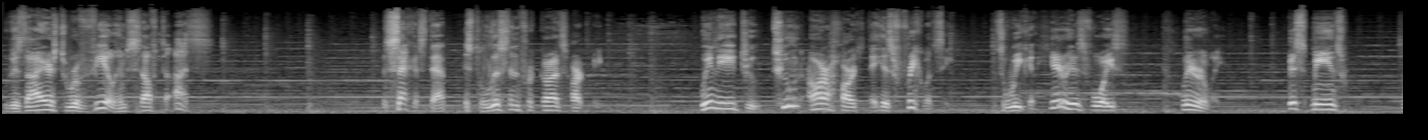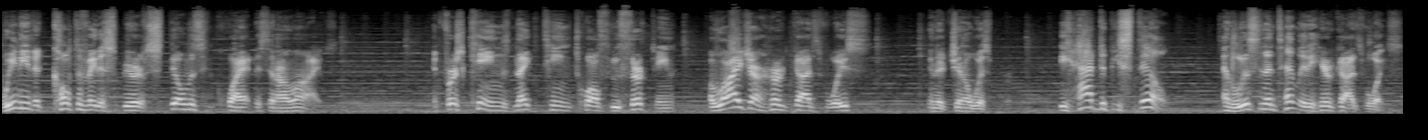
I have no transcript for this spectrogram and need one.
who desires to reveal Himself to us. The second step is to listen for God's heartbeat we need to tune our hearts to his frequency so we can hear his voice clearly. This means we need to cultivate a spirit of stillness and quietness in our lives. In 1 Kings 19 12 through 13, Elijah heard God's voice in a gentle whisper. He had to be still and listen intently to hear God's voice.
